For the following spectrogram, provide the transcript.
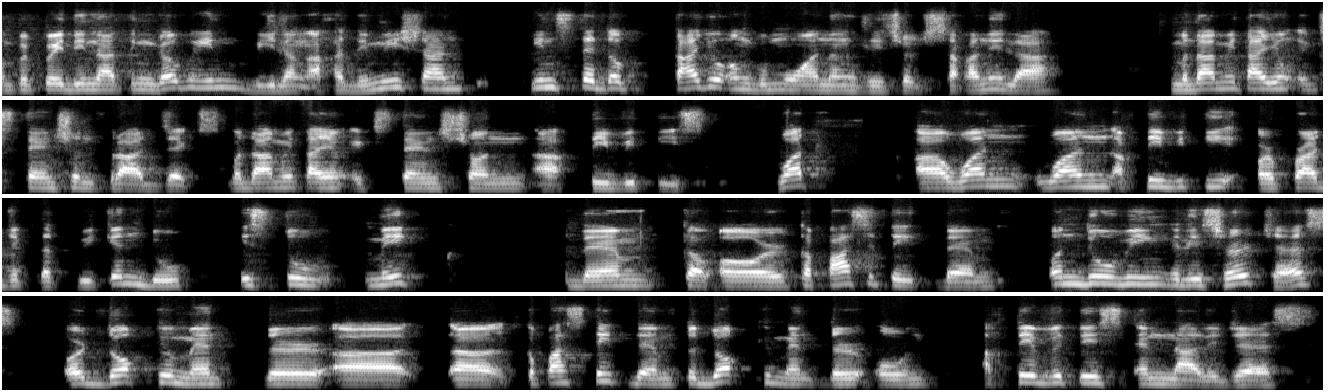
Ang pwede nating gawin bilang academician instead of tayo ang gumawa ng research sa kanila, madami tayong extension projects, madami tayong extension activities. What uh, one one activity or project that we can do is to make them or capacitate them on doing researches or document their uh, uh, capacitate them to document their own activities and knowledges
